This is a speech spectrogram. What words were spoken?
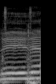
Later.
